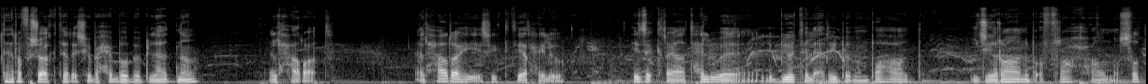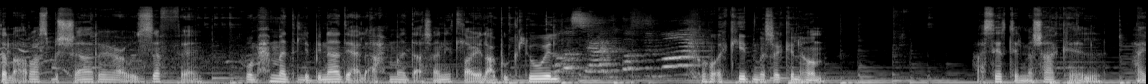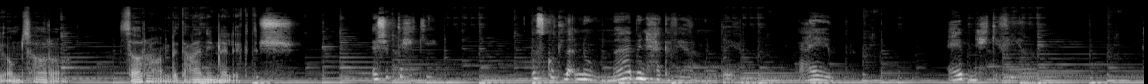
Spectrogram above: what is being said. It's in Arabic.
بتعرف شو أكتر إشي بحبه ببلادنا؟ الحارات. الحارة هي إشي كتير حلو. هي ذكريات حلوة. البيوت القريبة من بعض الجيران بأفراحهم وصوت الأعراس بالشارع والزفة. ومحمد اللي بينادي على أحمد عشان يطلعوا يلعبوا كلول. وأكيد مشاكلهم. عسيرة المشاكل هاي أم سارة. سارة عم بتعاني من الاكتئاب. إيش بتحكي؟ اسكت لأنه ما بنحكى في هالمواضيع عيب. عيب نحكي فيها.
